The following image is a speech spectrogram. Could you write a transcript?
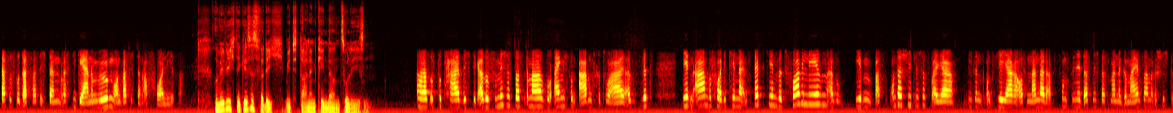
das ist so das, was ich dann, was sie gerne mögen und was ich dann auch vorlese. Und wie wichtig ist es für dich, mit deinen Kindern zu lesen? Ah, das ist total wichtig. Also für mich ist das immer so eigentlich so ein Abendritual. Also es wird jeden Abend, bevor die Kinder ins Bett gehen, wird vorgelesen. Also eben was Unterschiedliches, weil ja die sind vier Jahre auseinander. Da funktioniert das nicht, dass man eine gemeinsame Geschichte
